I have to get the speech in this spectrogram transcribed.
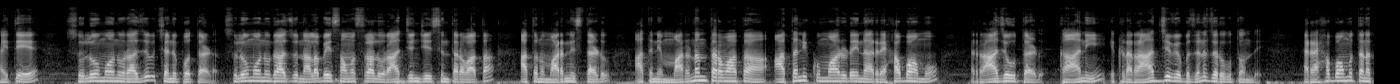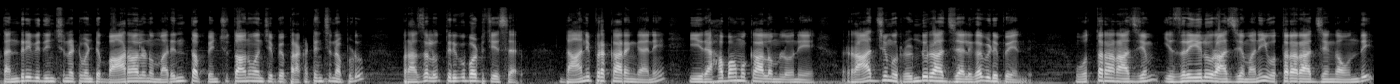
అయితే సులోమోను రాజు చనిపోతాడు. సులోమోను రాజు నలభై సంవత్సరాలు రాజ్యం చేసిన తర్వాత అతను మరణిస్తాడు. అతని మరణం తర్వాత అతని కుమారుడైన రెహబాము రాజవుతాడు. కానీ ఇక్కడ రాజ్య విభజన జరుగుతుంది. రెహబాము తన తండ్రి విధించినటువంటి భారాలను మరింత పెంచుతాను అని చెప్పి ప్రకటించినప్పుడు ప్రజలు తిరుగుబాటు చేశారు. దాని ప్రకారంగానే ఈ రెహబాము కాలంలోనే రాజ్యము రెండు రాజ్యాలుగా విడిపోయింది. ఉత్తర రాజ్యం ఇజ్రాయేలు రాజ్యం అని ఉత్తర రాజ్యంగా ఉంది.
